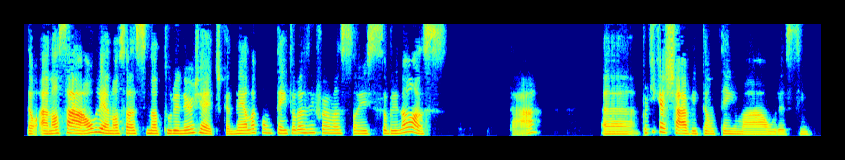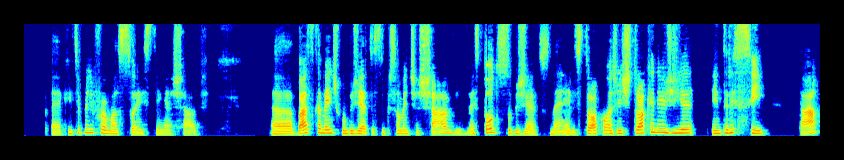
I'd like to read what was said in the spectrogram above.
Então, a nossa aura é a nossa assinatura energética. Nela contém todas as informações sobre nós, tá? Uh, por que, que a chave, então, tem uma aura, assim? É, que tipo de informações tem a chave? Uh, basicamente, com objetos, assim, principalmente a chave, mas todos os objetos, né? Eles trocam, a gente troca energia entre si, tá?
